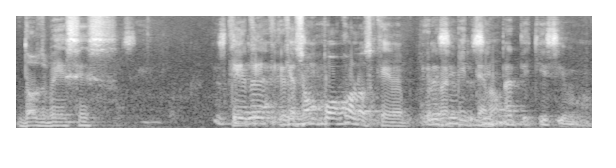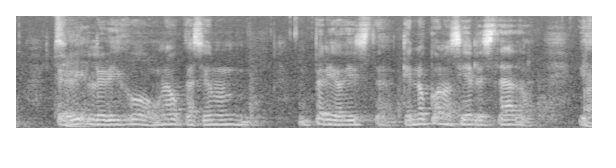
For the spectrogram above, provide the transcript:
dos veces. Sí. Es que, son pocos los que era repiten, simpaticísimo. Le, dijo una ocasión un, periodista que no conocía el Estado. Dijo,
